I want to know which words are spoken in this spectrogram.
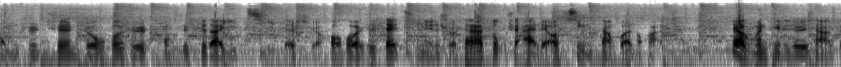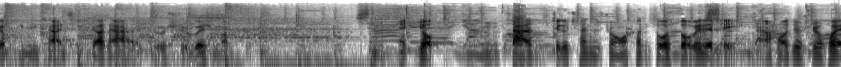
同志圈中，或者是同志聚到一起的时候，或者是在群里的时候，大家总是爱聊性相关的话题。第二个问题呢，就是想跟嗯想请教大家的，就是为什么嗯有嗯大这个圈子中很多所谓的零，然后就是会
